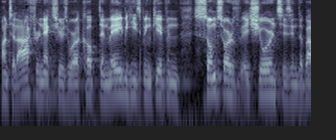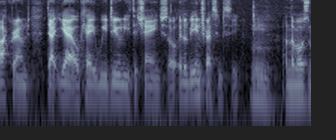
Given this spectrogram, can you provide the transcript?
until after next year's World Cup, then maybe he's been given some sort of assurances in the background that yeah, okay, we do need to change. So it'll be interesting to see. Mm. And the most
